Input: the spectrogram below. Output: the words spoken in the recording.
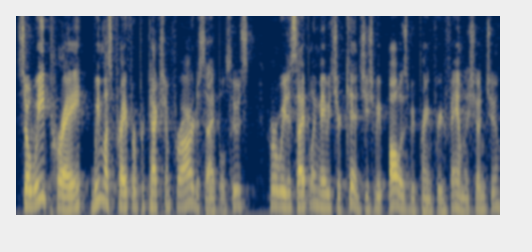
So we pray, we must pray for protection for our disciples. Who's who are we discipling? Maybe it's your kids. You should be, always be praying for your family, shouldn't you?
